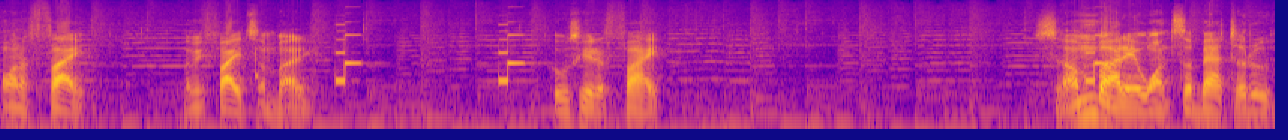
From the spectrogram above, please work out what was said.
I want to fight. Let me fight somebody. Who's here to fight? Somebody wants a battle.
